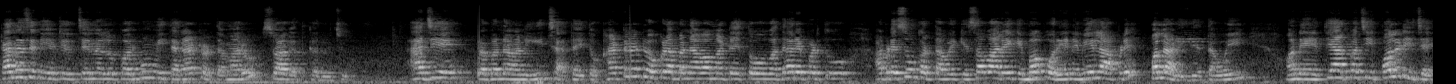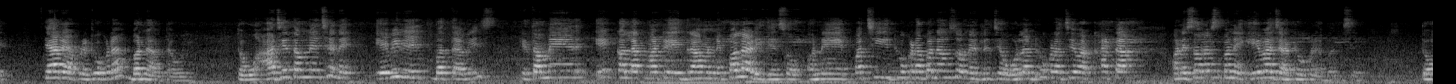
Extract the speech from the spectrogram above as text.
કાનાસેની યુટ્યુબ ચેનલ ઉપર હું મીતા રાઠોડ તમારું સ્વાગત કરું છું. આજે બનાવવાની ઈચ્છા થઈ તો ખાટા ઢોકળા બનાવવા માટે તો વધારે પડતું આપણે શું કરતા હોય કે સવારે કે બપોરે એને વહેલા આપણે પલાળી દેતા હોય. અને ત્યાર પછી પલળી જાય ત્યારે આપણે ઢોકળા બનાવતા હોય. તો હું આજે તમને છે ને એવી રીત બતાવીશ કે તમે એક કલાક માટે એ દ્રાવણને પલાળી દેશો અને પછી ઢોકળા બનાવશો ને એટલે જે ઓલા ઢોકળા જેવા ખાટા અને સરસ બને એવા જ આ ઢોકળા બનશે. તો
